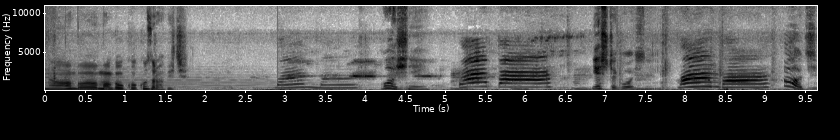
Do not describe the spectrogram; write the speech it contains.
No, bo mogą kuku zrobić. Głośniej. Jeszcze głośniej. Mama, Chodź.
